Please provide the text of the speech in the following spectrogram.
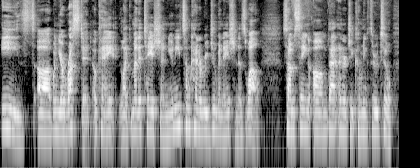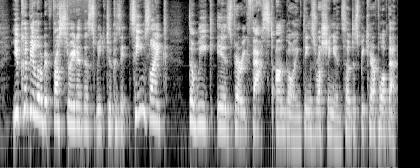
ease uh, when you're rested, okay? Like meditation. You need some kind of rejuvenation as well. So I'm seeing um, that energy coming through too. You could be a little bit frustrated this week too because it seems like the week is very fast ongoing, things rushing in. So just be careful of that.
